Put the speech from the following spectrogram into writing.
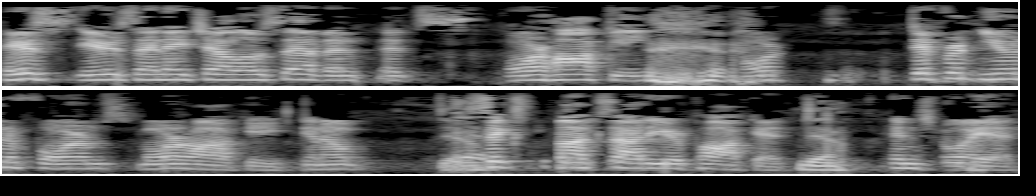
here's here's NHL 07. It's more hockey, more different uniforms, more hockey. You know, Yeah. sixty bucks out of your pocket. Yeah. Enjoy it.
